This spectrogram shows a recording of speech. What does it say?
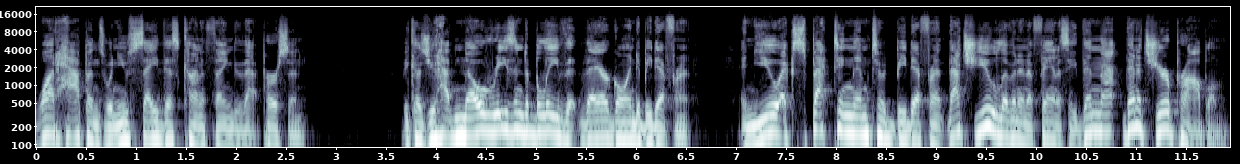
what happens when you say this kind of thing to that person? Because you have no reason to believe that they are going to be different and you expecting them to be different, that's you living in a fantasy. Then that then it's your problem.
